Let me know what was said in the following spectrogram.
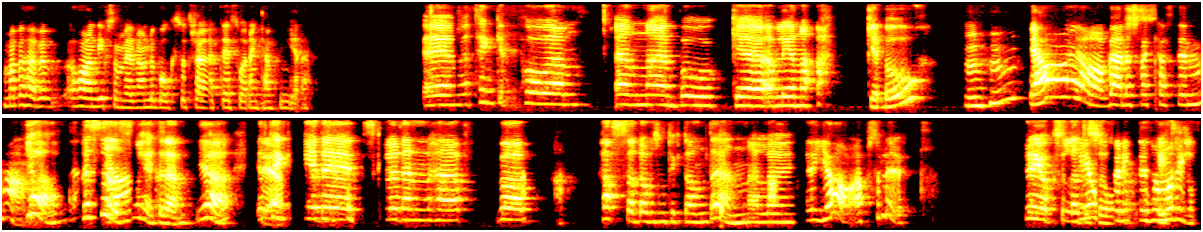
Om man behöver ha en livsomvälvande bok så tror jag att det är så den kan fungera. Ehm, jag tänker på um, en eh, bok eh, av Lena Ackebo. Mm -hmm. Ja, ja, Världens vackraste man. Ja, precis ja. så heter den. Ja. Jag ja. tänker, det, skulle den här vara, passa de som tyckte om den? Eller? Ja, absolut. Det är också lite, det är också så lite humoristiskt.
